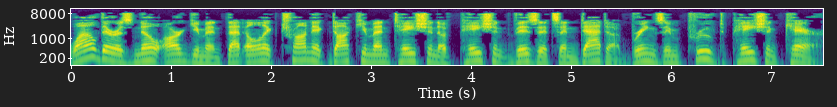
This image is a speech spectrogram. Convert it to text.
While there is no argument that electronic documentation of patient visits and data brings improved patient care,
